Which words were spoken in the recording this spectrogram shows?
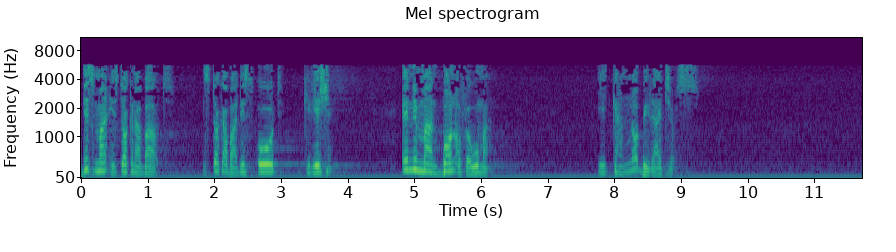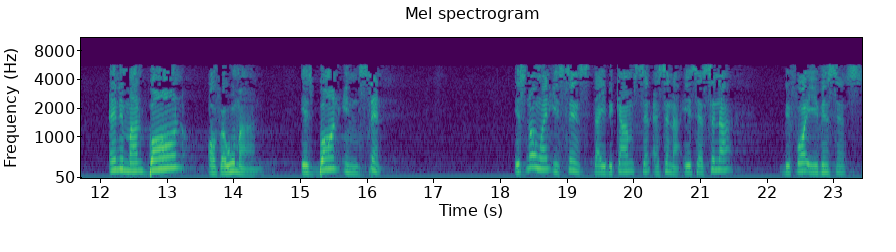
this man is talking about, is talking about this old creation. Any man born of a woman, he cannot be righteous. Any man born of a woman is born in sin. It's not when he sins that he becomes a sinner. He's a sinner before he even sins.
